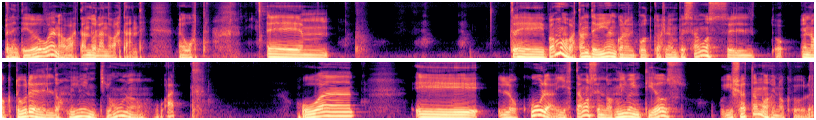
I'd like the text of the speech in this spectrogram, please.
32, bueno, están durando bastante. Me gusta. Em, vamos bastante bien con el podcast. Lo empezamos el en octubre del 2021. What? What? Eh, locura. Y estamos en 2022. Y ya estamos en octubre.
